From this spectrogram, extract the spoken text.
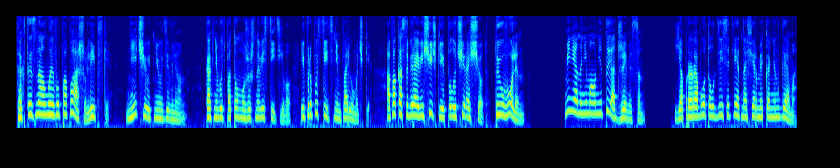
«Так ты знал моего папашу, Липски!» «Ничуть не удивлен. Как-нибудь потом можешь навестить его и пропустить с ним по рюмочке. А пока собирай вещички и получи расчет. Ты уволен». «Меня нанимал не ты, а Джемисон. Я проработал 10 лет на ферме Каннингема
